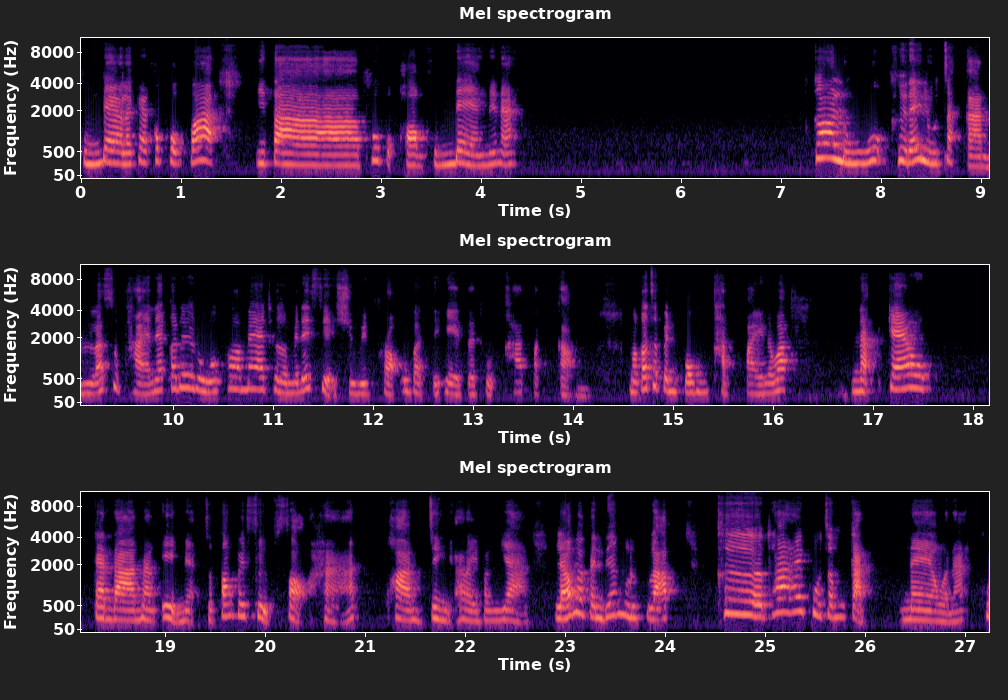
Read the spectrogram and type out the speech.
คุ้มแดงแล้วแกก็พบว่าอีตาผู้ปกครองคุ้มแดงเนี่ยนะ ก็รู้คือได้รู้จักกันและสุดท้ายเนี่ยก็ได้รู้ว่าพ่อแม่เธอไม่ได้เสียชีวิต เพราะอุบัติเหตุแต่ถูกฆาตกรรม มันก็จะเป็นปมถัดไปแล้วว่าณแก้วกันดารนางเอกเนี่ยจะต้องไปสืบเสาะหาความจริงอะไรบางอย่าง แล้วมันเป็นเรื่องลึกลับ คือถ้าให้ครูจำกัด แนวอะนะครู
